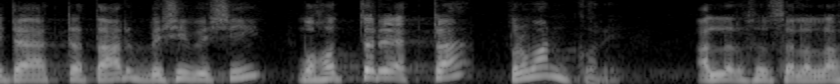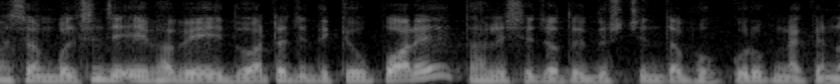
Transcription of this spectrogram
এটা একটা তার বেশি বেশি মহত্তরের একটা প্রমাণ করে। আল্লাহ রসুল সাল্লাম বলছেন যে, এইভাবে এই দোয়াটা যদি কেউ পড়ে, তাহলে সে যতই দুশ্চিন্তা ভোগ করুক না কেন,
